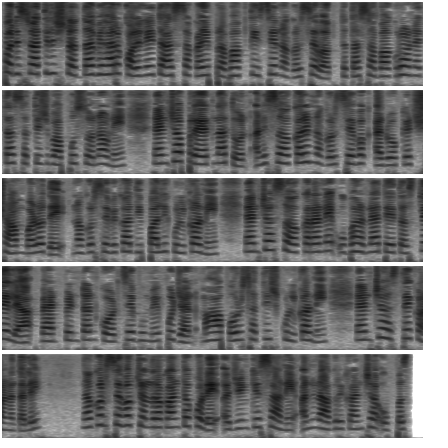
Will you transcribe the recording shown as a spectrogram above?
परिसरातील श्रद्धा विहार कॉलनीत आज सकाळी प्रभाग तीसचे नगरसेवक तथा सभागृह नेता सतीश बापू सोनवणे यांच्या प्रयत्नातून आणि सहकारी नगरसेवक अॅडव्होकेट श्याम बडोदे नगरसेविका दीपाली कुलकर्णी यांच्या सहकार्याने उभारण्यात येत असलेल्या बॅडमिंटन कोर्टचे भूमिपूजन महापौर सतीश कुलकर्णी यांच्या हस्ते करण्यात आले. नगरसेवक चंद्रकांत कोडे अजिंक्य साने आणि नागरिकांच्या उपस्थित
